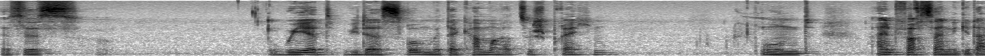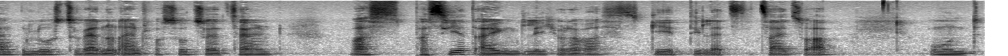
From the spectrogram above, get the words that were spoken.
Es ist weird, wieder so mit der Kamera zu sprechen und einfach seine Gedanken loszuwerden und einfach so zu erzählen, was passiert eigentlich oder was geht die letzte Zeit so ab. Und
